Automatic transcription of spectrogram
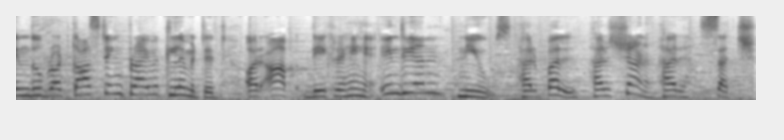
इंदू ब्रॉडकास्टिंग प्राइवेट लिमिटेड और आप देख रहे हैं इंडियन न्यूज़। हर पल, हर क्षण, हर सच।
